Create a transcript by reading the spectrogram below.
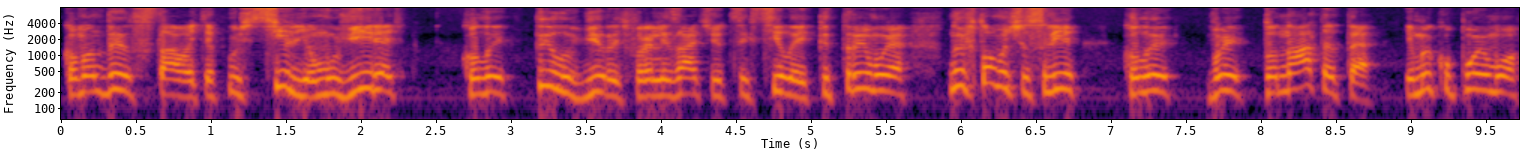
командир ставить якусь ціль, йому вірять, коли тил вірить в реалізацію цих цілей, підтримує. Ну і в тому числі, коли ви донатите, і ми купуємо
